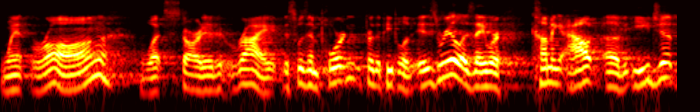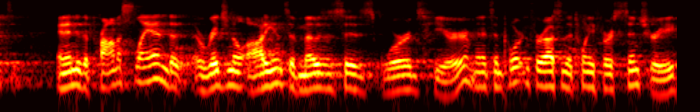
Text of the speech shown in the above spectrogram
went wrong, what started right. This was important for the people of Israel as they were coming out of Egypt and into the promised land, the original audience of Moses' words here. And it's important for us in the 21st century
